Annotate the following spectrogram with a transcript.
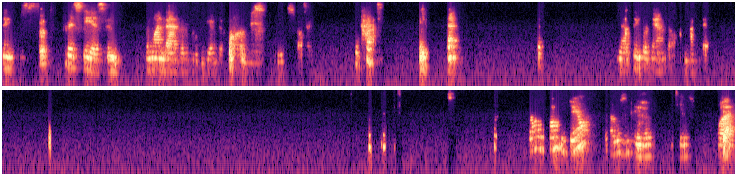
Think is the, the one that. would give the forms. Yeah, I think we're down to. What?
